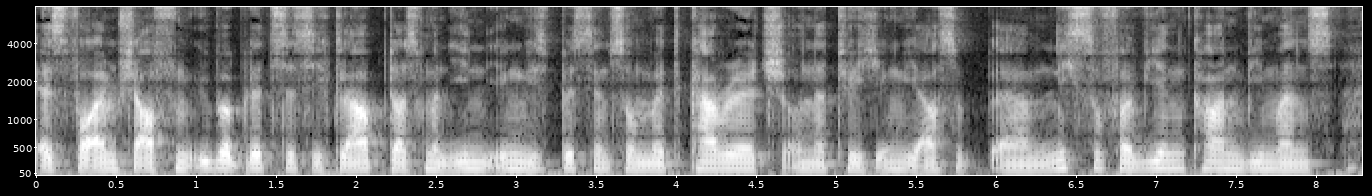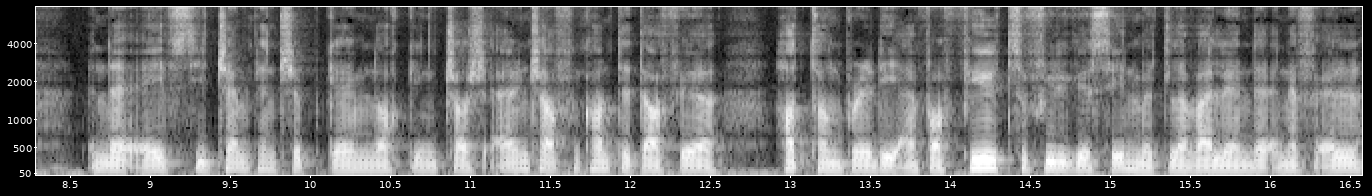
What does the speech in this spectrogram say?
Es vor allem schaffen über Blitzes. Ich glaube, dass man ihn irgendwie ein bisschen so mit Courage und natürlich irgendwie auch so ähm, nicht so verwirren kann, wie man es in der AFC Championship Game noch gegen Josh Allen schaffen konnte. Dafür hat Tom Brady einfach viel zu viel gesehen mittlerweile in der NFL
